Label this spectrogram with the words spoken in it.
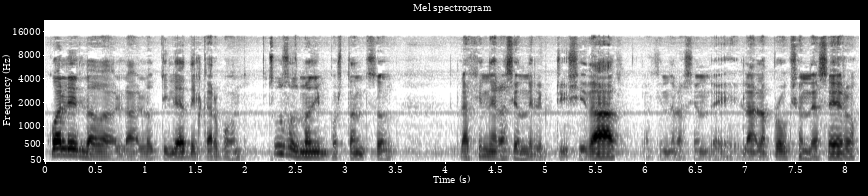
¿Cuál es la, utilidad del carbón? Sus usos más importantes son la generación de electricidad, la generación de la, producción de acero,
